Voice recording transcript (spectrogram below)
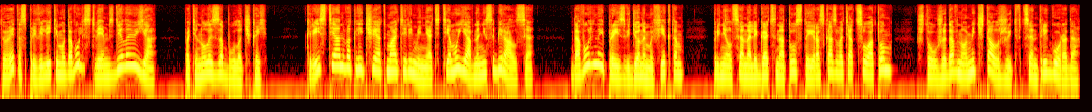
то это с превеликим удовольствием сделаю я. Потянулась за булочкой. Кристиан, в отличие от матери, менять тему явно не собирался. Довольный произведенным эффектом, принялся налегать на тосты и рассказывать отцу о том, что уже давно мечтал жить в центре города.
